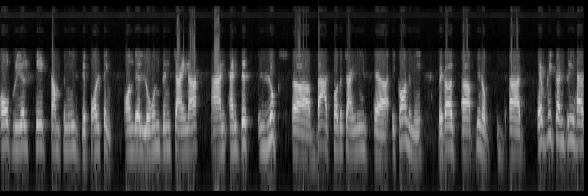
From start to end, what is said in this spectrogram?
of real estate companies defaulting on their loans in China, and and this looks uh, bad for the Chinese uh, economy because uh, you know uh, every country has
